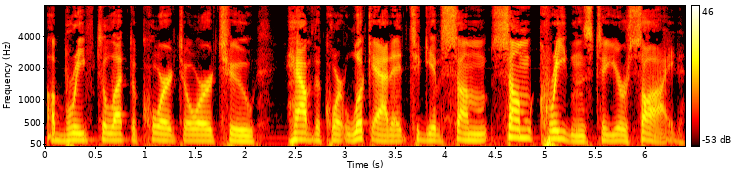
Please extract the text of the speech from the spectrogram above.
a brief to let the court or to have the court look at it to give some some credence to your side.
